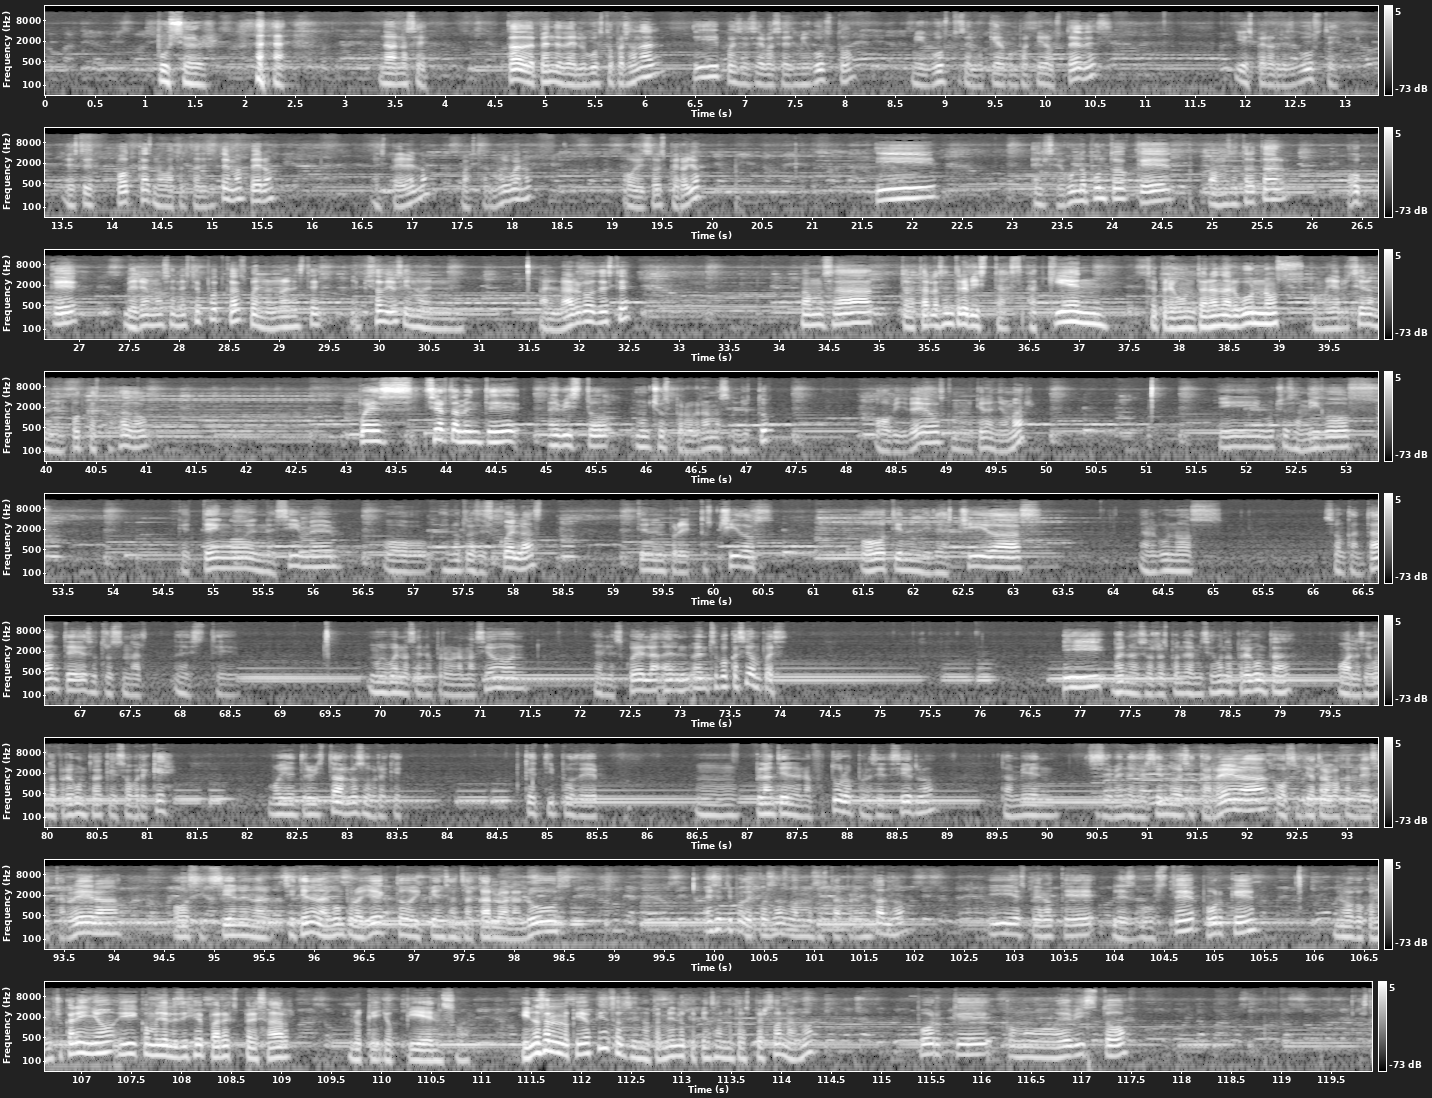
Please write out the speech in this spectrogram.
pusher. no, no sé. Todo depende del gusto personal y pues ese va a ser mi gusto. Mi gusto se lo quiero compartir a ustedes. Y espero les guste. Este podcast no va a tratar ese tema, pero espérenlo. Va a estar muy bueno. O eso espero yo. Y el segundo punto que vamos a tratar o que veremos en este podcast, bueno, no en este episodio, sino en a lo largo de este, vamos a tratar las entrevistas. ¿A quién? Se preguntarán algunos, como ya lo hicieron en el podcast pasado. Pues ciertamente he visto muchos programas en YouTube o videos, como lo quieran llamar. Y muchos amigos que tengo en Necime o en otras escuelas tienen proyectos chidos o tienen ideas chidas. Algunos son cantantes, otros son este, muy buenos en la programación, en la escuela, en, su vocación pues. Y bueno, eso responde a mi segunda pregunta, o a la segunda pregunta, que es sobre qué. Voy a entrevistarlos sobre qué, qué tipo de mm, plan tienen a futuro, por así decirlo. También si se ven ejerciendo esa carrera, o si ya trabajan de esa carrera, o si tienen, si tienen algún proyecto y piensan sacarlo a la luz. Ese tipo de cosas vamos a estar preguntando y espero que les guste porque lo hago con mucho cariño y como ya les dije para expresar lo que yo pienso. Y no solo lo que yo pienso, sino también lo que piensan otras personas, ¿no? Porque como he visto,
